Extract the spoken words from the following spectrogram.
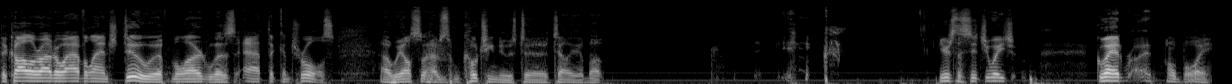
the Colorado Avalanche do if Millard was at the controls? Uh, we also Hmm. have some coaching news to tell you about. Here's the situation. Go ahead, Ryan. Oh boy.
